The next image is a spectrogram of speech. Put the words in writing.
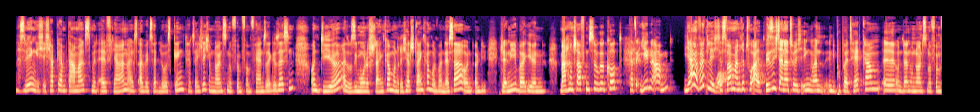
deswegen, ich, ich habe ja damals mit elf Jahren, als AWZ losging, tatsächlich um 19.05 Uhr vom Fernseher gesessen und dir, also Simone Steinkamp und Richard Steinkamp und Vanessa und, und Jenny bei ihren Machenschaften zugeguckt. Tatsächlich, jeden Abend? Ja, wirklich, Wow. das war mein Ritual. Bis ich dann natürlich irgendwann in die Pubertät kam äh, und dann um 19.05 Uhr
